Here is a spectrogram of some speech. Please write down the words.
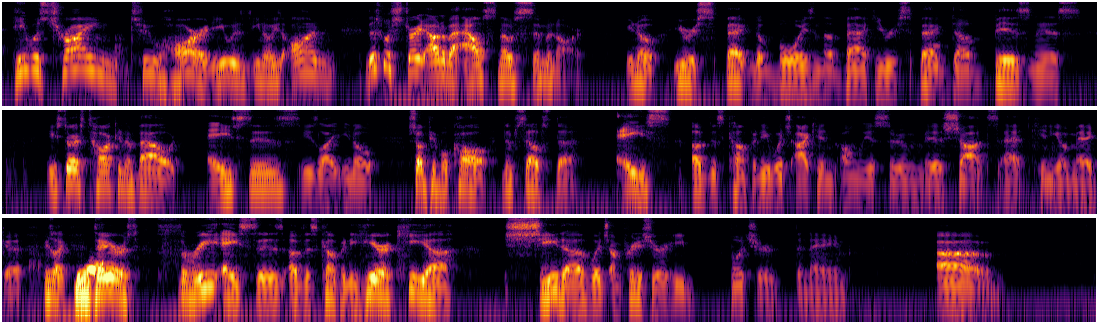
He was trying too hard. He was, you know, he's on. This was straight out of an Al Snow seminar. You know, you respect the boys in the back. You respect the business. He starts talking about aces. He's like, you know, some people call themselves the ace of this company, which I can only assume is shots at Kenny Omega. He's like, yeah. there's three aces of this company. here: Hirakiya Shida, which I'm pretty sure he butchered the name. Um,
